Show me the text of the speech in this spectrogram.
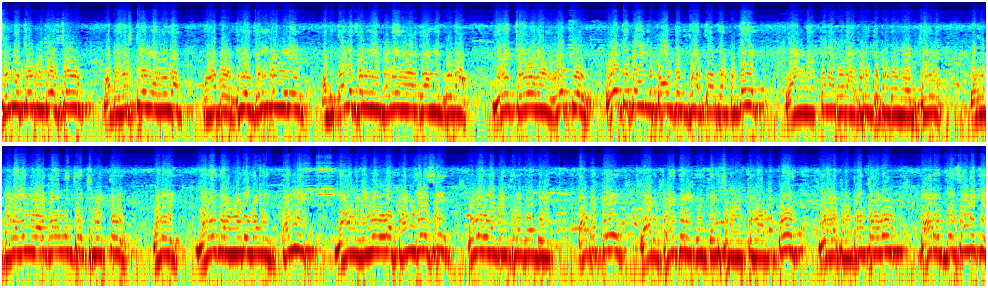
చిన్న చూపు చేస్తూ అటు వస్తువుల మీద అటు ఈ గిరిజనుల్ని అటు దళితుల్ని బలైన వర్గాలను కూడా ఏ కేవలం ఓట్లు ఓటు బ్యాంక్ పాలిటిక్స్ చేస్తారు తప్పితే వాళ్ళని ఎక్కడ కూడా అభివృద్ధి పదం వైపు చేయాలి. ఒక బలహీన వర్గాల నుంచి వచ్చిన వ్యక్తి మరి నరేంద్ర మోడీ గారి తల్లి నాలుగు ఇళ్ళలో పనిచేసి పిల్లల్ని పెంచినటువంటి కాబట్టి వారు పేదరికం తెలిసిన వ్యక్తి కాబట్టి ఇవాళ ప్రపంచంలో భారతదేశానికి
